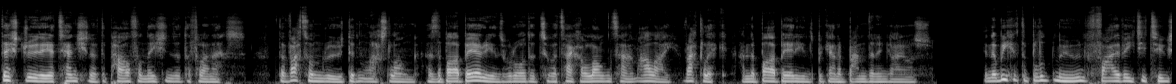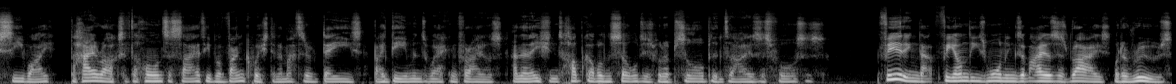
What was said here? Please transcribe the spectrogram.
This drew the attention of the powerful nations of the Flanaess. The Vatun ruse didn't last long, as the barbarians were ordered to attack a long-time ally, Ratik, and the barbarians began abandoning Iuz. In the week of the Blood Moon 582 CY, the hierarchs of the Horn Society were vanquished in a matter of days by demons working for Iuz, and the nation's hobgoblin soldiers were absorbed into Iuz' forces. Fearing that Furyondy's warnings of Iuz' rise were a ruse,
